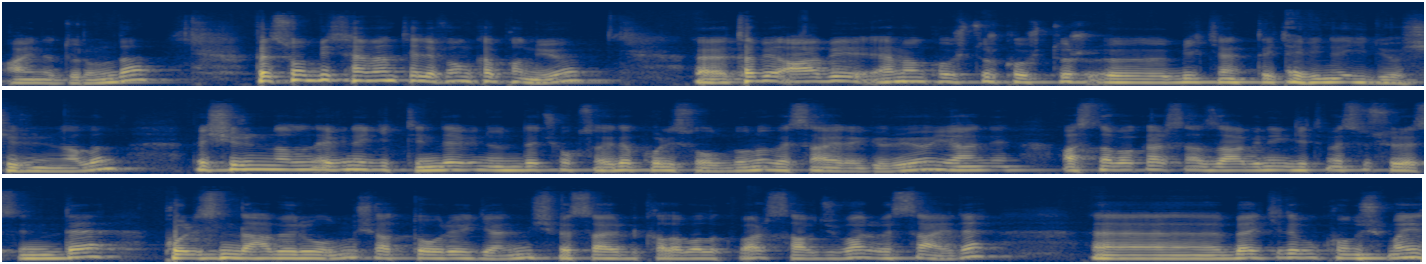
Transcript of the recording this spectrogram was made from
aynı durumda. Ve sonra biz hemen telefon kapanıyor. Tabii abi hemen koştur koştur Bilkent'teki evine gidiyor Şirin Ünal'ın. Ve Şirin Ünal'ın evine gittiğinde evin önünde çok sayıda polis olduğunu vesaire görüyor. Yani aslına bakarsanız abinin gitmesi süresinde polisin de haberi olmuş. Hatta oraya gelmiş vesaire bir kalabalık var, savcı var vesaire. Ee, belki de bu konuşmayı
